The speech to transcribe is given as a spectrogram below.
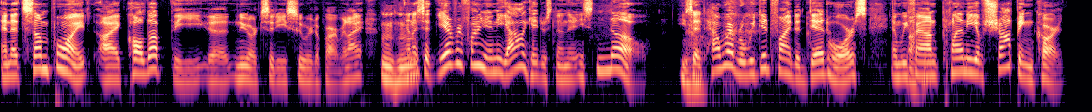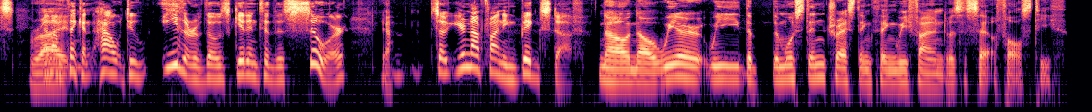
And at some point, I called up the uh, New York City Sewer Department. I, mm-hmm. And I said, You ever find any alligators down there? He said, No. He said, however, we did find a dead horse and we uh-huh. found plenty of shopping carts. Right. And I'm thinking, how do either of those get into the sewer? Yeah. So you're not finding big stuff. No, no. We're we the the most interesting thing we found was a set of false teeth.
